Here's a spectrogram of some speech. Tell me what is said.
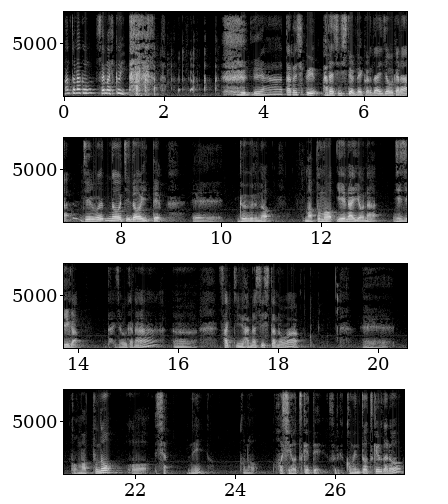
なんとなく背の低い。いやー、楽しく話してるで、これ大丈夫かな？自分の家どいて、えー、Google のマップも言えないようなじじいが、大丈夫かな？うん。さっき話したのは、えー、こうマップの、おしゃ、ね、この星をつけて、それからコメントをつけるだろ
